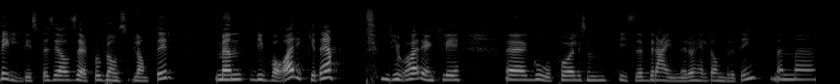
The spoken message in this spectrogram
veldig spesialisert på blomsterplanter, men de var ikke det. De var egentlig eh, gode på å liksom spise bregner og helt andre ting, men eh,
